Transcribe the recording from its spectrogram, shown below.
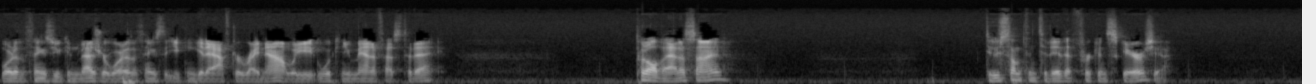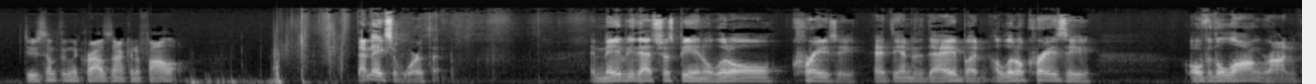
What are the things you can measure? What are the things that you can get after right now? What, you, what can you manifest today? put all that aside, do something today that freaking scares you. Do something the crowd's not going to follow. That makes it worth it. And maybe that's just being a little crazy at the end of the day, but a little crazy over the long run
